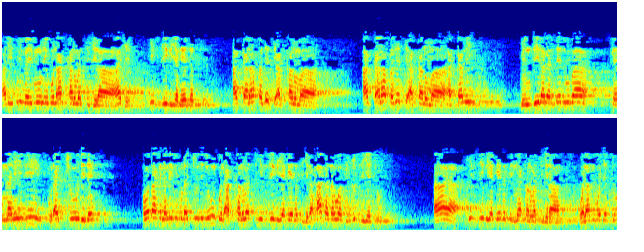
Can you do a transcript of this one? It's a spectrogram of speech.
حديثني ميمون يكون أكنما التجرى أجل حفظي يا كيست أكنا فجت أكنما أكنا فجت أكنما أكمي من ديلا قرتي دوبا كنني في فرأتشو ديده. هوتا كنني فرأتشو ديدون كن أكنما حفظي يا كيست تجرى هكذا هو في حفظي يجو آية حفظي هي كيسة إني أكن تجرى ولكن وجدته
